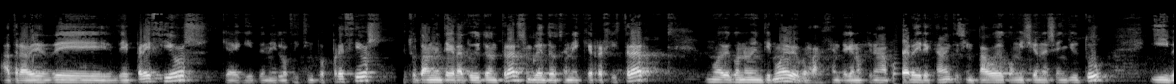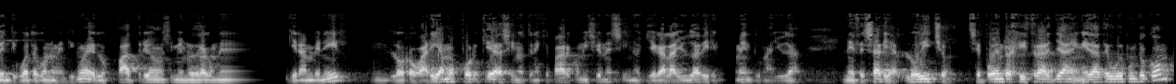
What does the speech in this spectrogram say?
a través de, precios, que aquí tenéis los distintos precios. Es totalmente gratuito entrar, simplemente os tenéis que registrar. 9,99 para la gente que nos quiera apoyar directamente sin pago de comisiones en YouTube y 24,99. Los Patreons y miembros de la comunidad que quieran venir, lo rogaríamos porque así no tenéis que pagar comisiones si nos llega la ayuda directamente, una ayuda necesaria. Lo dicho, se pueden registrar ya en edatv.com.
